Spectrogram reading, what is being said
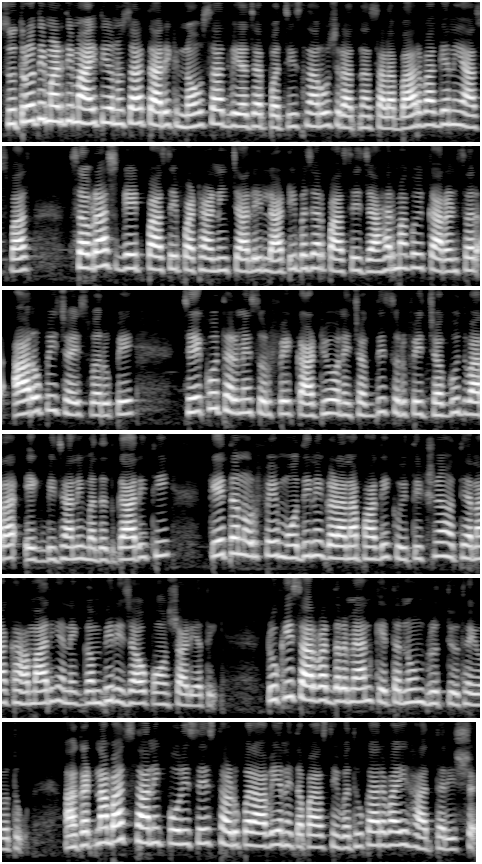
સૂત્રોથી મળતી માહિતી અનુસાર તારીખ નવ સાત બે હજાર પચીસના રોજ રાતના સાડા બાર વાગ્યાની આસપાસ સૌરાષ્ટ્ર ગેટ પાસે, પઠાણની ચાલી, લાટી બજાર પાસે જાહેરમાં કોઈ કારણસર આરોપી જય સ્વરૂપે જેકો ધર્મેશ ઉર્ફે કાઢ્યો અને જગદીશ ઉર્ફે જગ્ગુ દ્વારા એકબીજાની મદદગારીથી કેતન ઉર્ફે મોદીને ગળાના ભાગે કોઈ તીક્ષ્ણ હત્યાના ઘા મારી અને ગંભીર ઇજાઓ પહોંચાડી હતી. ટૂંકી સારવાર દરમિયાન કેતનનું મૃત્યુ થયું હતું. આ ઘટના બાદ સ્થાનિક પોલીસે સ્થળ ઉપર આવી અને તપાસની વધુ કાર્યવાહી હાથ ધરી છે.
